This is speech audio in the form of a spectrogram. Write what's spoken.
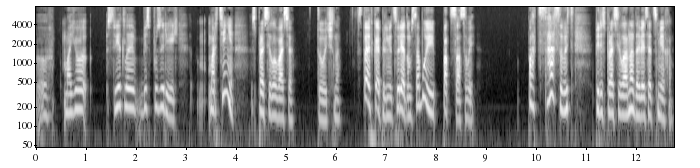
Э, Мое светлое без пузырей. Мартини?» — спросила Вася. «Точно. Ставь капельницу рядом с собой и подсасывай». «Подсасывать?» — переспросила она, давясь от смеха.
